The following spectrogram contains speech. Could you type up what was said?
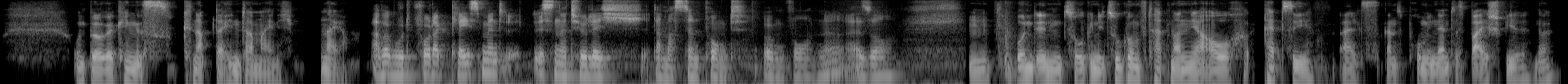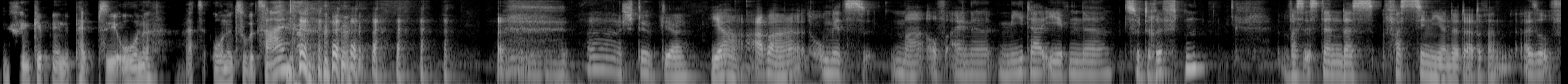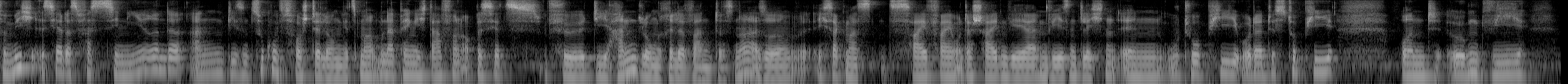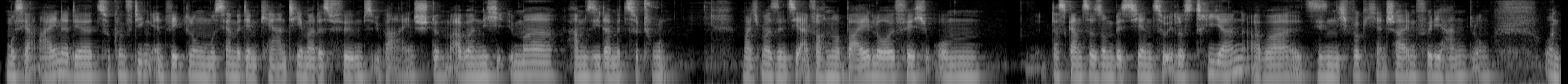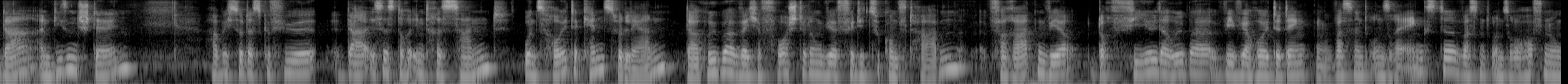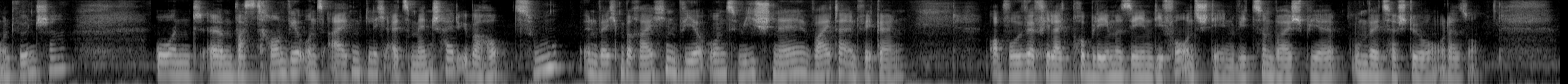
Und Burger King ist knapp dahinter, meine ich. Naja. Aber gut, Product Placement ist natürlich, da machst du einen Punkt irgendwo. Ne? Also. Mhm. Und in Zurück in die Zukunft hat man ja auch Pepsi als ganz prominentes Beispiel. Ne? Gib mir eine Pepsi ohne, ohne zu bezahlen. ah, stimmt, ja. Ja, aber um jetzt mal auf eine Metaebene zu driften, was ist denn das Faszinierende daran? Also für mich ist ja das Faszinierende an diesen Zukunftsvorstellungen, jetzt mal unabhängig davon, ob es jetzt für die Handlung relevant ist. Ne? Also ich sag mal, Sci-Fi unterscheiden wir ja im Wesentlichen in Utopie oder Dystopie und irgendwie muss ja eine der zukünftigen Entwicklungen muss ja mit dem Kernthema des Films übereinstimmen, aber nicht immer haben sie damit zu tun. Manchmal sind sie einfach nur beiläufig, um das Ganze so ein bisschen zu illustrieren, aber sie sind nicht wirklich entscheidend für die Handlung. Und da an diesen Stellen habe ich so das Gefühl, da ist es doch interessant, uns heute kennenzulernen. Darüber, welche Vorstellungen wir für die Zukunft haben, verraten wir doch viel darüber, wie wir heute denken. Was sind unsere Ängste, was sind unsere Hoffnungen und Wünsche? Und ähm, was trauen wir uns eigentlich als Menschheit überhaupt zu, in welchen Bereichen wir uns wie schnell weiterentwickeln? Obwohl wir vielleicht Probleme sehen, die vor uns stehen, wie zum Beispiel Umweltzerstörung oder so.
